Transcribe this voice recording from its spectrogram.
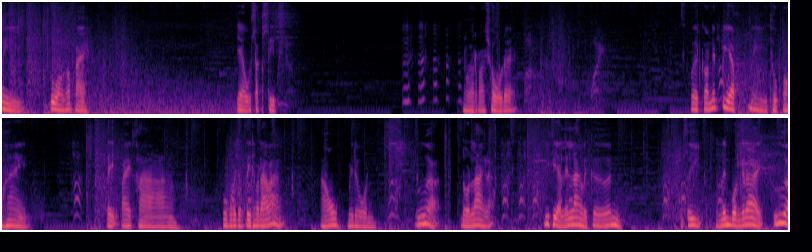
นี่ตวงเข้าไป เดี๋ยวศักดิ์สิทธิ์หัวเร้อโชว์ด้วย เปิดก่อนได้เปรียบ นี่ทุบเขาให้ เตะปลายคางพุ่งเข้าไปโจมตีธรรมดาบ้าง เอาไม่โดน เอื้อโดนล่างแล้วพี่ขยันเล่นล่างเหลือเกินสิผมเล่นบนก็ได้ เอื้อ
